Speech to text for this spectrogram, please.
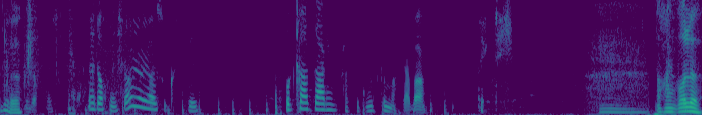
Nö. Nee, doch nicht. Nee, doch nicht. Ja, ja, ja, ist okay. Ich wollte gerade sagen, hast du gut gemacht, aber fick dich. Noch ein Wolle.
